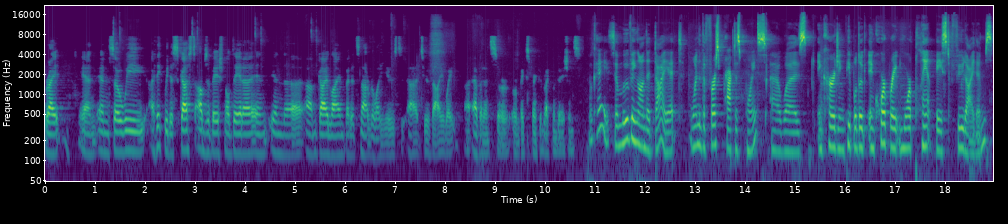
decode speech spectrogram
Right and and so we I think we discussed observational data in in the um, guideline, but it's not really used uh, to evaluate uh, evidence or, or make strengthened recommendations. Okay, so moving on to diet, one of the first practice points uh, was encouraging people to incorporate more plant based food items,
